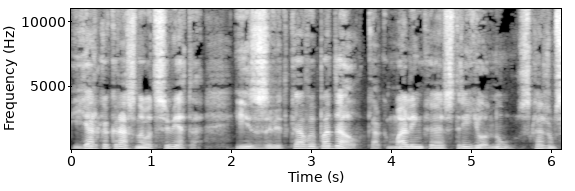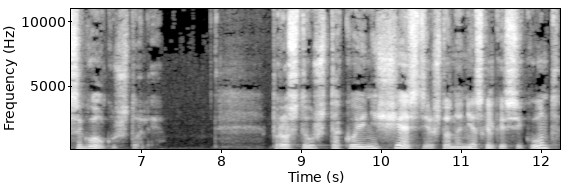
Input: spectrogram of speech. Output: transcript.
ярко-красного цвета и из завитка выпадал, как маленькое острие, ну, скажем, с иголку, что ли. Просто уж такое несчастье, что на несколько секунд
